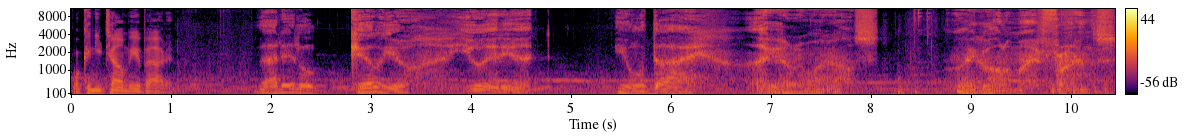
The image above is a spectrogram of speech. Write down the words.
What can you tell me about it? That it'll kill you, you idiot. You will die like everyone else. Like all of my friends.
